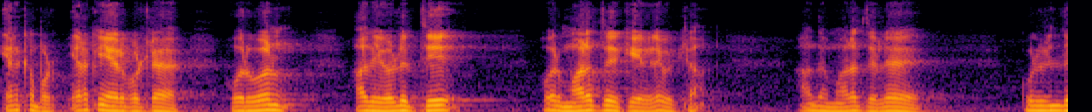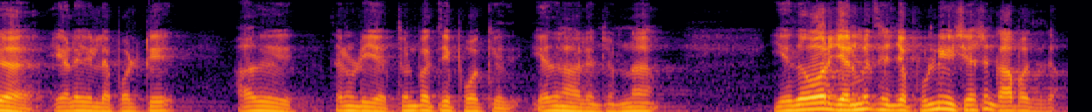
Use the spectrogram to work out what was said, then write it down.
இறக்கப்படும் இறக்கம் ஏற்பட்ட ஒருவன் அதை எடுத்து ஒரு மரத்துக்கு கீழே விட்டான். அந்த மரத்தில் குளிர்ந்த இலையில் பட்டு அது தன்னுடைய துன்பத்தை போக்கியது. எதனாலன்னு சொன்னால் ஏதோ ஒரு ஜென்மத்தை செஞ்ச புண்ணிய விசேஷம் காப்பாற்றுதான்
